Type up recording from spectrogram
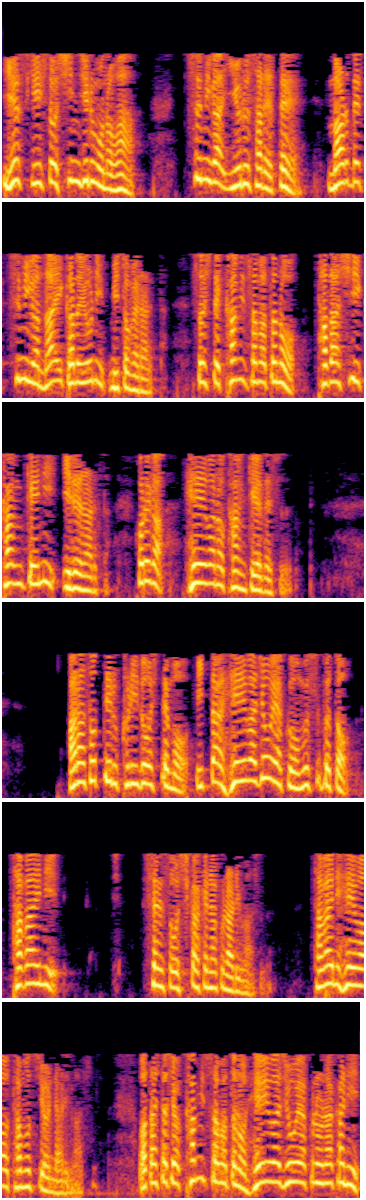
イエス・キリストを信じる者は罪が許されてまるで罪がないかのように認められた。そして神様との正しい関係に入れられた。これが平和の関係です。争っている国同士でも一旦平和条約を結ぶと互いに戦争を仕掛けなくなります。互いに平和を保つようになります。私たちは神様との平和条約の中に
